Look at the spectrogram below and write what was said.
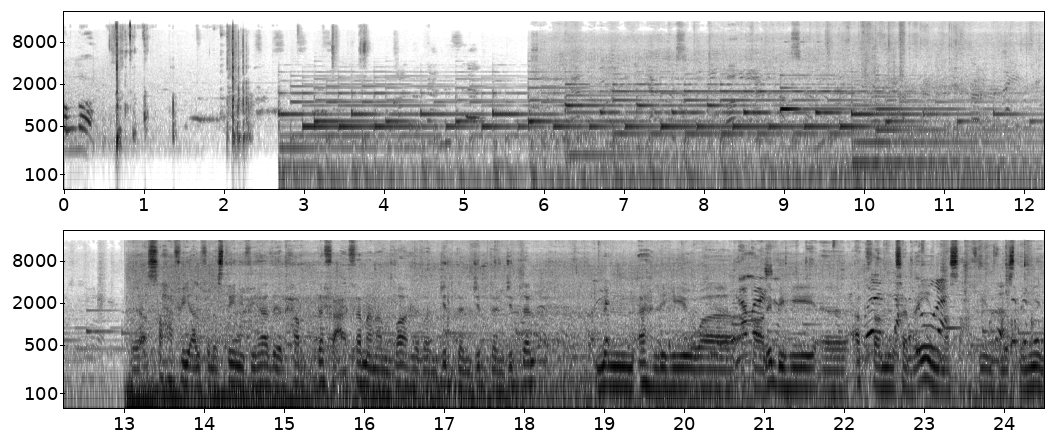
الله. الصحفي الفلسطيني في هذه الحرب دفع ثمنا باهظا جدا جدا جدا من أهله وأقاربه أكثر من سبعين من الصحفيين الفلسطينيين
